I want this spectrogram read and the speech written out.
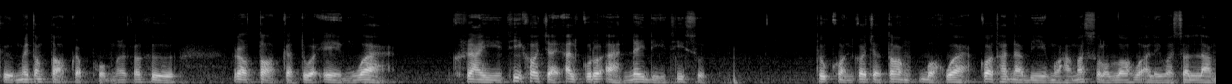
คือไม่ต้องตอบกับผมแล้วก็คือเราตอบกับตัวเองว่าใครที่เข้าใจอัลกุรอานได้ดีที่สุด ทุกคนก็จะต้องบอกว่าก็ท่านนาบีมุฮัมมัดสุลลัลฮุอะลัยวะสัลลัม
